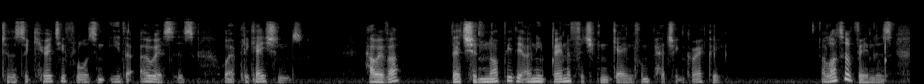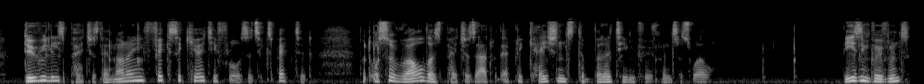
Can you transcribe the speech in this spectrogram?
to the security flaws in either OSs or applications, However, that should not be the only benefit you can gain from patching correctly. A lot of vendors do release patches that not only fix security flaws as expected, but also roll those patches out with application stability improvements as well. These improvements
